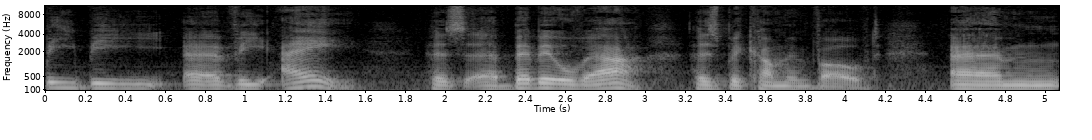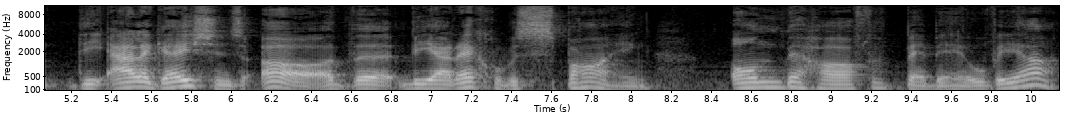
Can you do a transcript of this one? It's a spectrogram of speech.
BBVA has uh, BBVA has become involved um, the allegations are that Villarejo was spying on behalf of Bebe BBVA.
